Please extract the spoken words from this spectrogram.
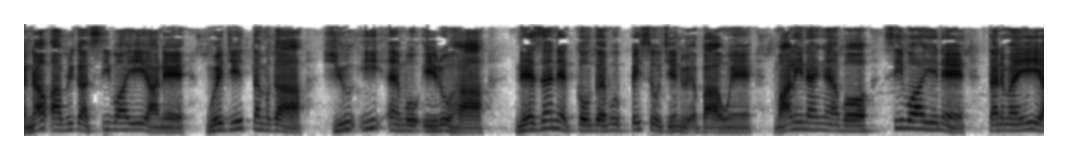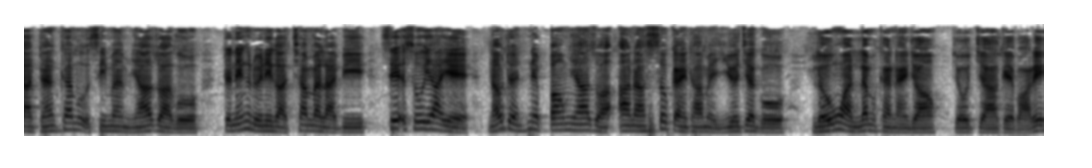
အနောက်အာဖရိကစီးပွားရေးရာနဲ့ငွေကြေးသမဂ္ဂ UEMOA တို့ဟာ နယ်စပ်နဲ့ကုန်သွယ်မှုပိတ်ဆို့ခြင်းတွေအပါအဝင် မာလီနိုင်ငံအပေါ်စီးပွားရေးနဲ့တန်တမာရေးရာဒဏ်ခတ်မှုအစီအမံများစွာကိုတနင်္ဂနွေနေ့ကချမှတ်လိုက်ပြီးစစ်အစိုးရရဲ့နောက်ထပ်နှစ်ပေါင်းများစွာအာဏာဆုပ်ကိုင်ထားမယ့်ရည်ရွယ်ချက်ကိုလုံးဝလက်မခံနိုင်ကြောင်းပြောကြားခဲ့ပါတယ်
